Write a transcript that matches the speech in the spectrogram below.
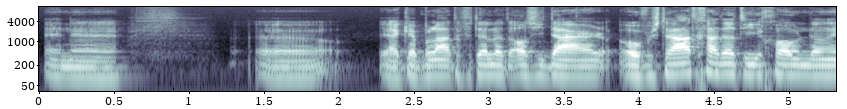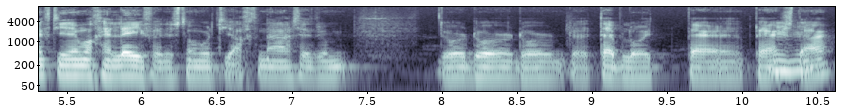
En ja, ik heb me laten vertellen dat als hij daar over straat gaat, dat hij gewoon, dan heeft hij helemaal geen leven. Dus dan wordt hij achterna gezet door, door, door, door de tabloid per, pers Mhm. daar.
